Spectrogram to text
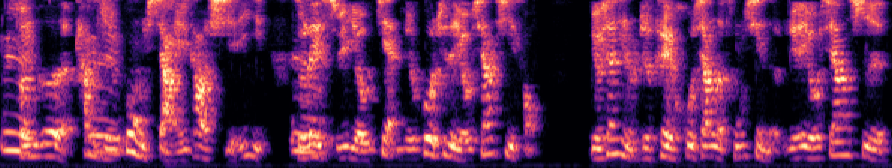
嗯分割的，它们是嗯共享一套协议，就嗯类似于邮件，就是过去的邮箱系统，邮箱系统是可以互相的通信的。因为邮箱是。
